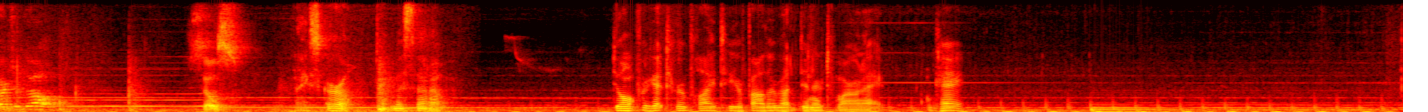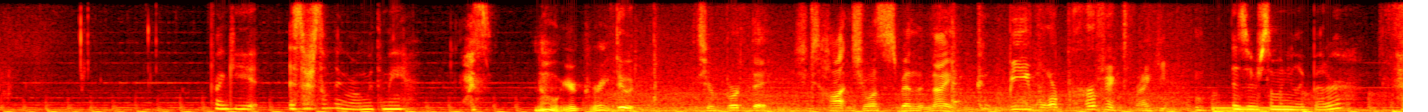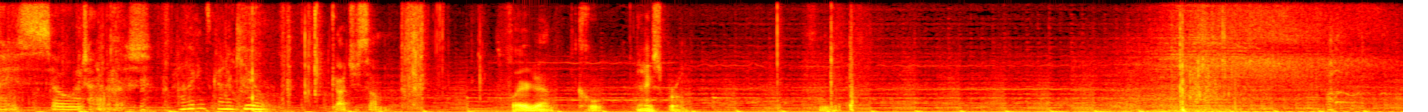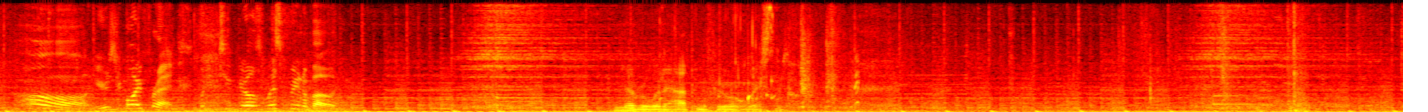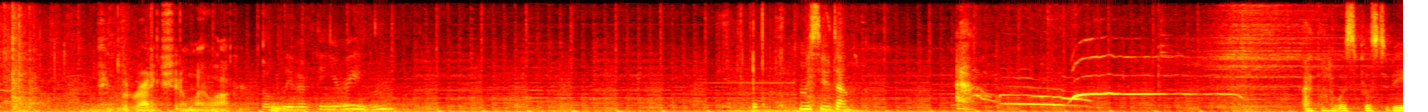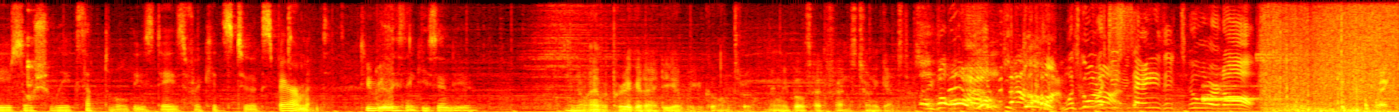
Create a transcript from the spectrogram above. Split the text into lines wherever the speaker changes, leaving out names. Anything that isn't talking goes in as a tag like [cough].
Where'd you go?
Sills.
Nice girl. Don't mess that up. Don't forget to reply to your father about dinner tomorrow night, okay?
Frankie, is there something wrong with me?
What? No, you're great.
Dude, it's your birthday. She's hot and she wants to spend the night. Couldn't be more perfect, Frankie.
Is there someone you like better?
That is so childish.
I think it's kind of cute.
Got you something. Flare again. Cool.
Thanks, bro. [laughs]
Oh, here's your boyfriend. What are you two girls whispering about?
Never would have happened if we weren't wasted.
People are writing shit on my locker.
Don't believe everything you read, hmm? Let me see your tongue.
I thought it was supposed to be socially acceptable these days for kids to experiment.
Do you really think he's into you?
You know, I have a pretty good idea what you're going through. And we both had friends turn against us.
Come on, what's going on?
Why'd you say anything to her at all?
Rick,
